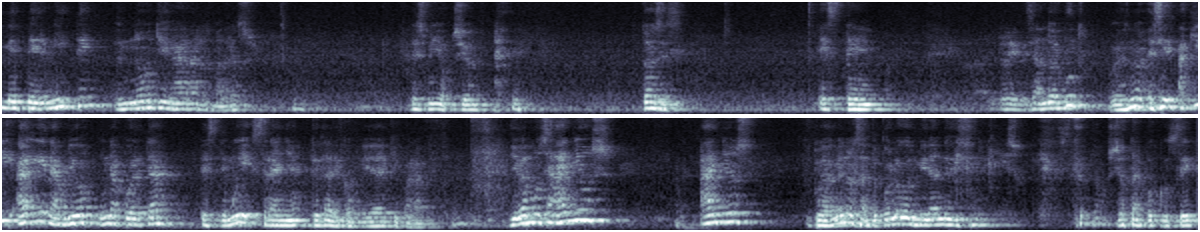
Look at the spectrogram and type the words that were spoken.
me permite no llegar a los madrazos. Es mi opción. Entonces, este, regresando al punto, pues, ¿no? es decir, aquí alguien abrió una puerta este, muy extraña, que es la de comunidad equiparable. Llevamos años, años, pues al menos los antropólogos mirando y diciendo, ¿eso? No, pues yo tampoco sé.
